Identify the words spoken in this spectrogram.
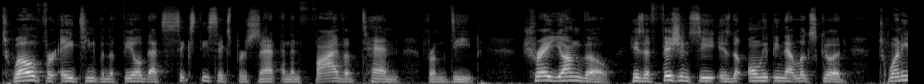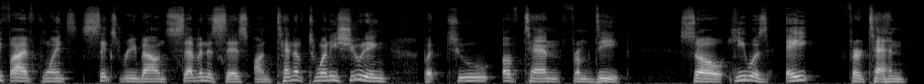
12 for 18 from the field, that's 66%, and then 5 of 10 from deep. Trae Young, though, his efficiency is the only thing that looks good. 25 points, 6 rebounds, 7 assists on 10 of 20 shooting, but 2 of 10 from deep. So he was 8 for 10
